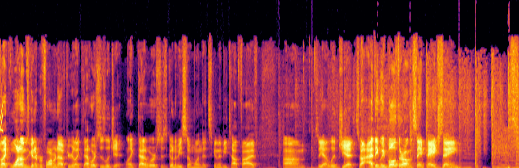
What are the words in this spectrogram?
like one of them's going to perform enough to be like that horse is legit. Like that horse is going to be someone that's going to be top five. Um, so yeah, legit. So I think we both are on the same page saying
